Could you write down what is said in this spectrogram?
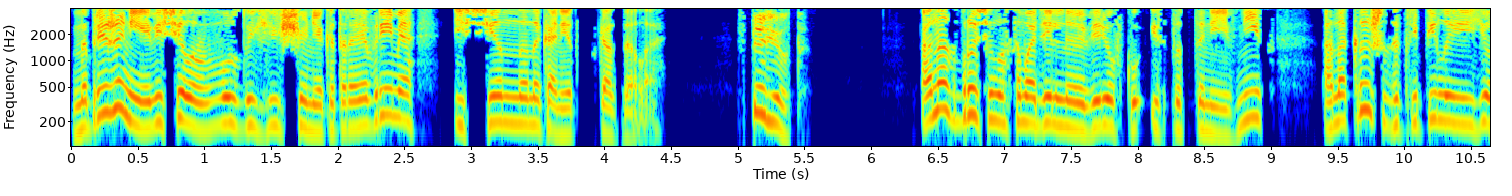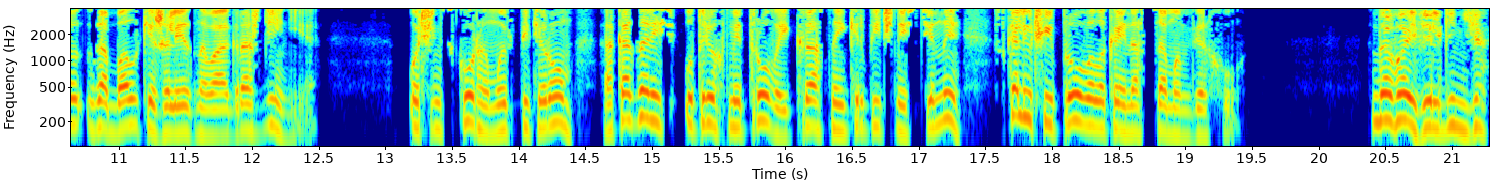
Напряжение висело в воздухе еще некоторое время, и Сенна наконец сказала. «Вперед!» Она сбросила самодельную веревку из простыней вниз, а на крыше закрепила ее за балки железного ограждения. Очень скоро мы в пятером оказались у трехметровой красной кирпичной стены с колючей проволокой на самом верху. «Давай, Вильгинья,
